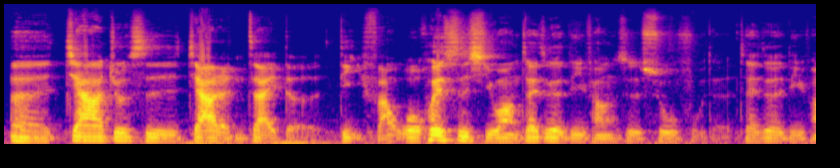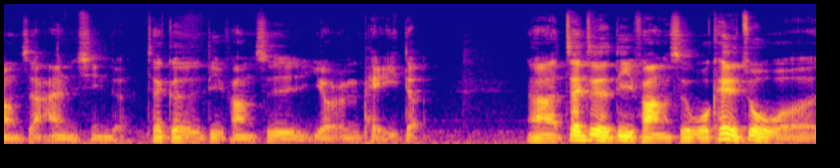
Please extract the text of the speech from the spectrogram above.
呃，家就是家人在的地方。我会是希望在这个地方是舒服的，在这个地方是安心的，在这个地方是有人陪的。那在这个地方是我可以做我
